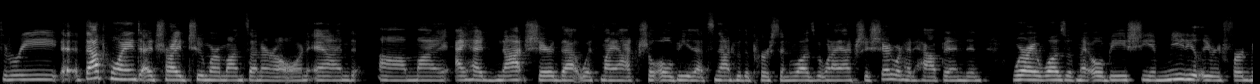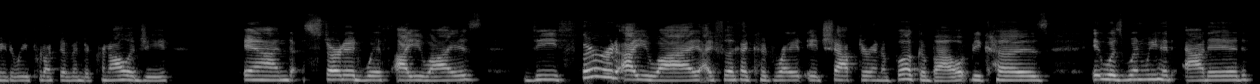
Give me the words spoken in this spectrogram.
three at that point i tried two more months on our own and um, my i had not shared that with my actual ob that's not who the person was but when i actually shared what had happened and where i was with my ob she immediately referred me to reproductive endocrinology and started with iuis the third IUI, I feel like I could write a chapter in a book about because it was when we had added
